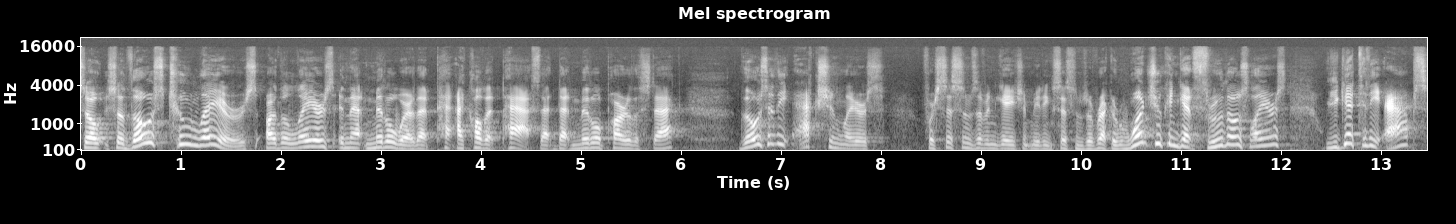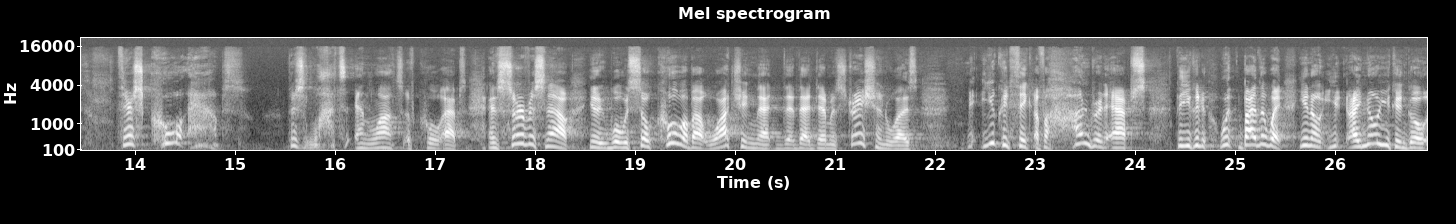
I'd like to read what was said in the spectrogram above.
So, so those two layers are the layers in that middleware, that I call that PaaS, that, that middle part of the stack. Those are the action layers for systems of engagement meeting systems of record. Once you can get through those layers, you get to the apps, there's cool apps. There's lots and lots of cool apps. And ServiceNow, you know, what was so cool about watching that, that, that demonstration was you could think of a hundred apps that you could. By the way, you know, you, I know you can go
